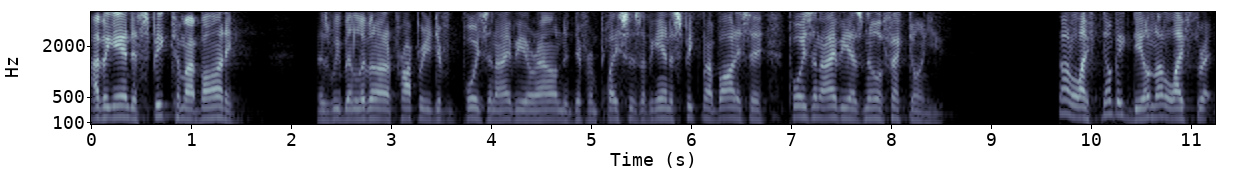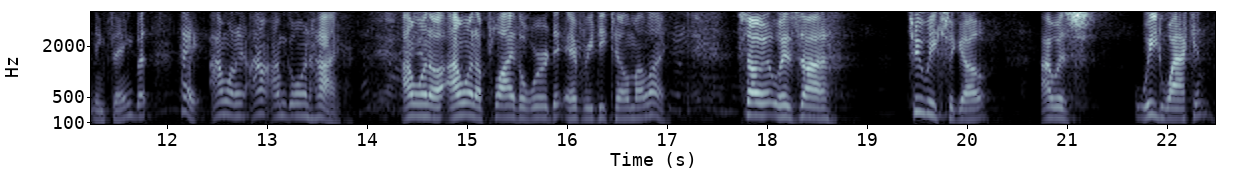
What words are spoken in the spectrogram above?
I began to speak to my body as we've been living on a property, different poison ivy around in different places. I began to speak to my body, say, poison ivy has no effect on you. Not a life, no big deal, not a life-threatening thing, but hey, I want to. I'm going higher. I want to. I want to apply the word to every detail of my life. So it was uh, two weeks ago. I was weed whacking,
